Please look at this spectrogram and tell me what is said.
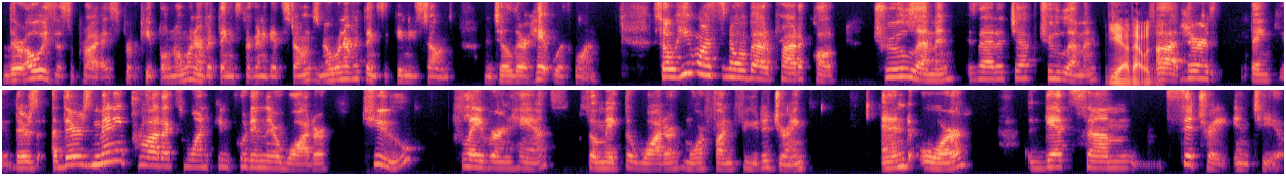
They're always a surprise for people. No one ever thinks they're going to get stones. No one ever thinks of kidney stones until they're hit with one. So, he wants to know about a product called True Lemon. Is that it, Jeff? True Lemon. Yeah, that was it. Uh, there's thank you. There's there's many products one can put in their water to flavor enhance, so make the water more fun for you to drink, and or get some citrate into you.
